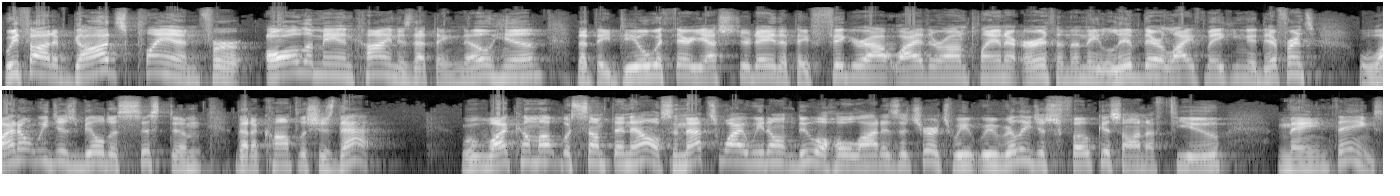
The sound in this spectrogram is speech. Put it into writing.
We thought if God's plan for all of mankind is that they know Him, that they deal with their yesterday, that they figure out why they're on planet Earth, and then they live their life making a difference, why don't we just build a system that accomplishes that? Well, why come up with something else? And that's why we don't do a whole lot as a church. We, we really just focus on a few main things.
